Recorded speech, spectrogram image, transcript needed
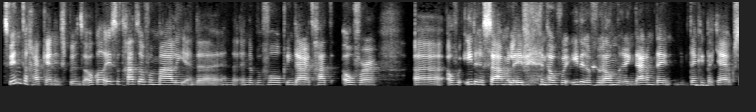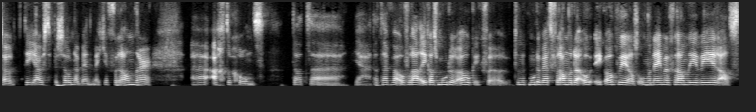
twintig herkenningspunten. Ook al is het gaat over Mali en de, en de, en de bevolking daar. Het gaat over, uh, over iedere samenleving en over iedere verandering. Daarom denk, ik dat jij ook zo de juiste persoon daar bent met je verander uh, achtergrond dat, uh, ja, dat hebben we overal. Ik als moeder ook. Ik, uh, toen ik moeder werd, veranderde ook, ik ook weer. Als ondernemer verander je weer. Als,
